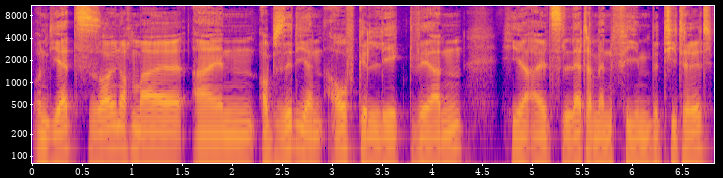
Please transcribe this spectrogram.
Und jetzt soll noch mal ein Obsidian aufgelegt werden hier als Letterman-Theme betitelt.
